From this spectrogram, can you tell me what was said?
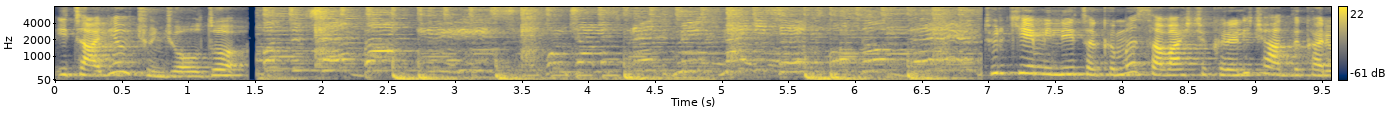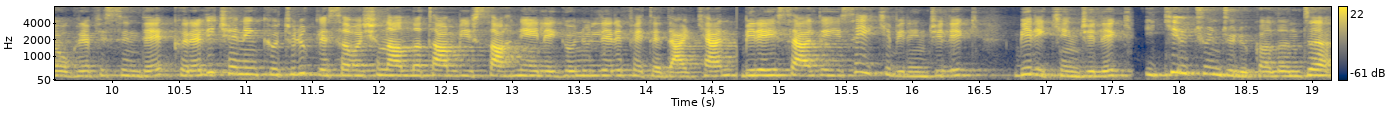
İtalya üçüncü oldu. Türkiye milli takımı Savaşçı Kraliçe adlı koreografisinde kraliçenin kötülükle savaşını anlatan bir sahneyle gönülleri fethederken bireyselde ise iki birincilik, bir ikincilik, iki üçüncülük alındı.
